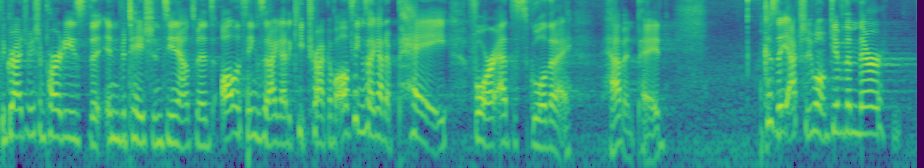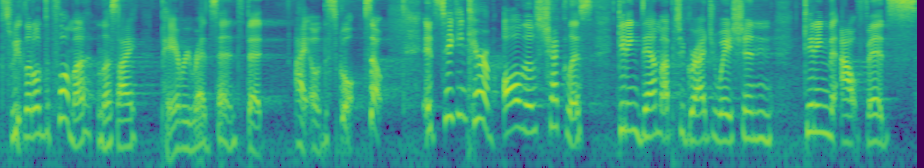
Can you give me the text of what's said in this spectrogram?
the graduation parties, the invitations, the announcements, all the things that I got to keep track of, all the things I got to pay for at the school that I haven't paid. Because they actually won't give them their sweet little diploma unless I pay every red cent that I owe the school. So it's taking care of all those checklists, getting them up to graduation, getting the outfits,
